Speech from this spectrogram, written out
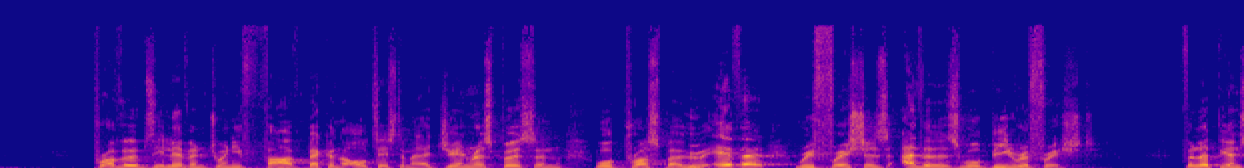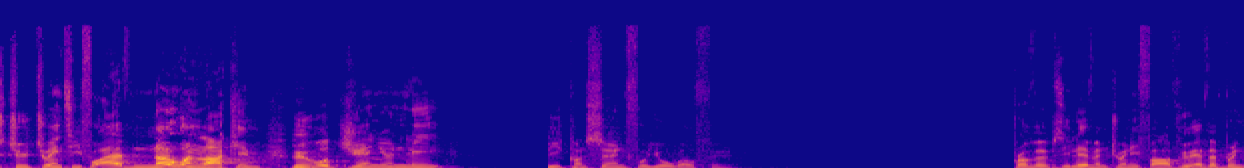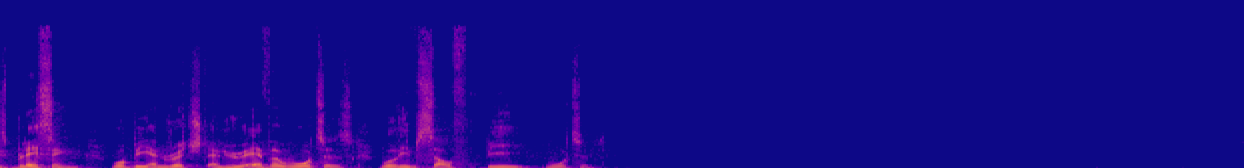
Proverbs 11 25, back in the Old Testament, a generous person will prosper. Whoever refreshes others will be refreshed. Philippians 2:20 For I have no one like him who will genuinely be concerned for your welfare. Proverbs 11:25 Whoever brings blessing will be enriched and whoever waters will himself be watered.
